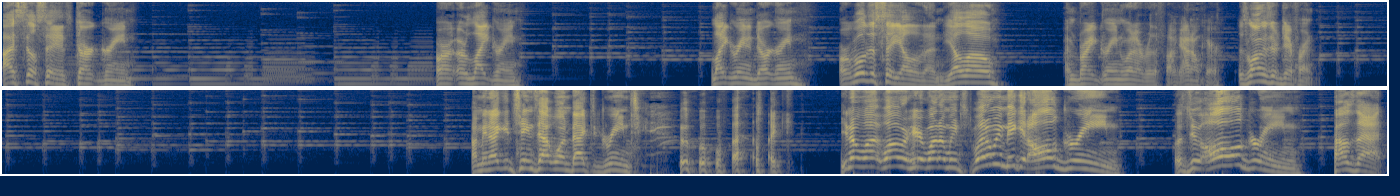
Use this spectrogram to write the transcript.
I still say it's dark green. Or, or light green. Light green and dark green. Or we'll just say yellow then. Yellow and bright green, whatever the fuck. I don't care. As long as they're different. I mean, I could change that one back to green too. like, you know what? While we're here, why don't we why don't we make it all green? Let's do all green. How's that?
